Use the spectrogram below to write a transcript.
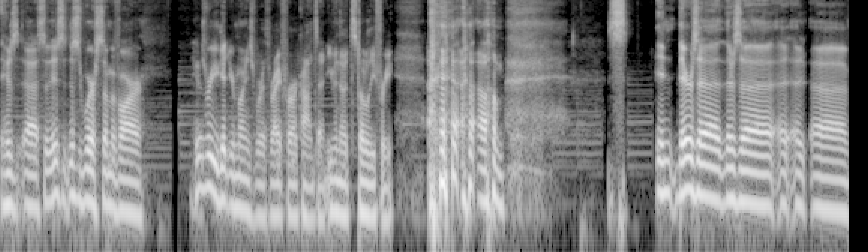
here's uh, so this this is where some of our here's where you get your money's worth, right, for our content, even though it's totally free. um, in there's a there's a, a, a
